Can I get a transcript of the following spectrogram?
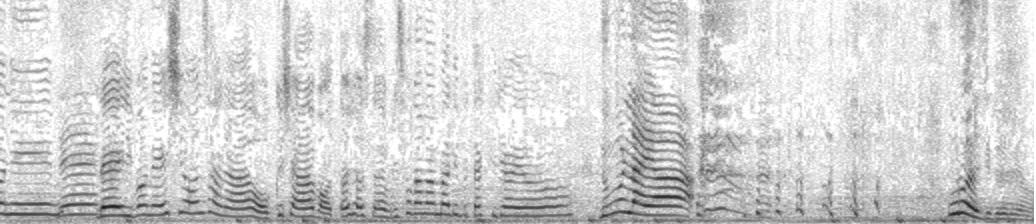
리더님. 네. 네, 이번에 시원사나 워크샵 어떠셨어요? 우리 소감 한마디 부탁드려요. 눈물 나요. 울어야지 그러면.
